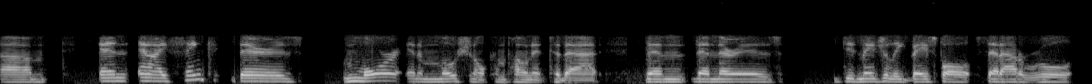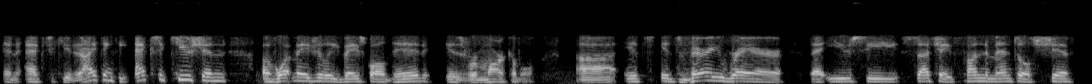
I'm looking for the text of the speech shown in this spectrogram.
um, and and I think there's more an emotional component to that than than there is. Did Major League Baseball set out a rule and execute it? I think the execution of what Major League Baseball did is remarkable. Uh, it's it's very rare that you see such a fundamental shift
